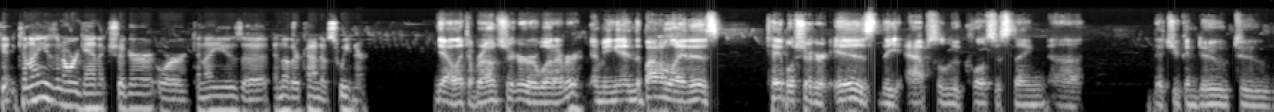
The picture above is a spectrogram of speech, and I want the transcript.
can, can I use an organic sugar, or can I use a, another kind of sweetener? Yeah, like a brown sugar or whatever. I mean, and the bottom line is, table sugar is the absolute closest thing uh, that you can do to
